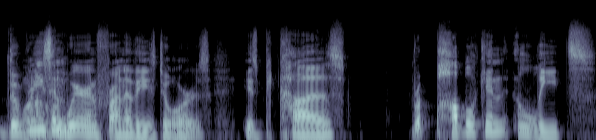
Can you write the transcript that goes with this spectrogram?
the One reason them. we're in front of these doors is because Republican elites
